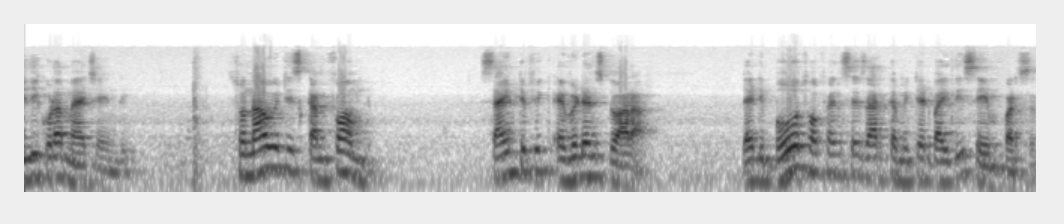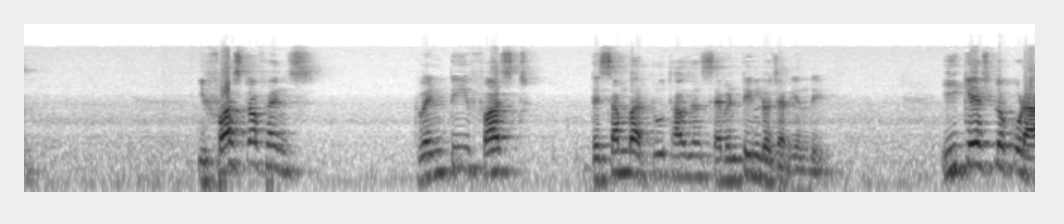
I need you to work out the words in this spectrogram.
ఇది కూడా మ్యాచ్ అయింది. So now it is confirmed scientific evidence ద్వారా దట్ ఈ both offences are committed by the same person ఈ first offence twenty first December two thousand సెవెంటీన్లో జరిగింది. ఈ కేసులో కూడా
